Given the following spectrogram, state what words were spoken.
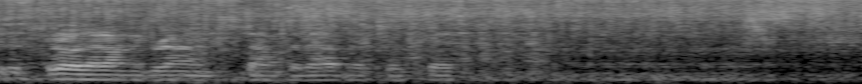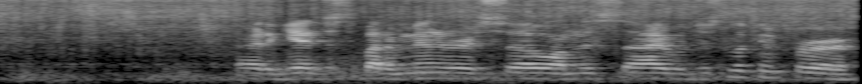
Just throw that on the ground and stomp it out, that's okay. Alright, again, just about a minute or so on this side. We're just looking for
